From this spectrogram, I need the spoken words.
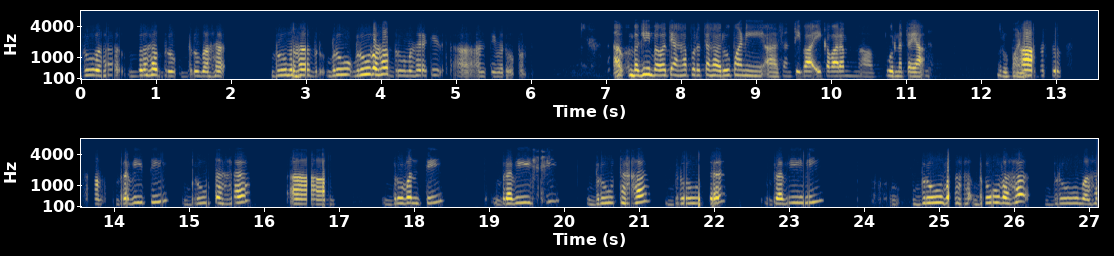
ब्रुवः ब्रुवः ब्रुमः ब्रूमः ब्रूवः ब्रूमः इति अन्तिमरूपम्। भगिनी भवत्याः पुरतः रूपाणि सन्ति वा? एकवारं पूर्णतया रूपाणि। अस्तु। ब्रवीति ब्रूतः ब्रुवन्ति ब्रवीषि ब्रूतः ब्रूत ब्रवीमि ब्रूवः ब्रूवः ब्रूमः।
